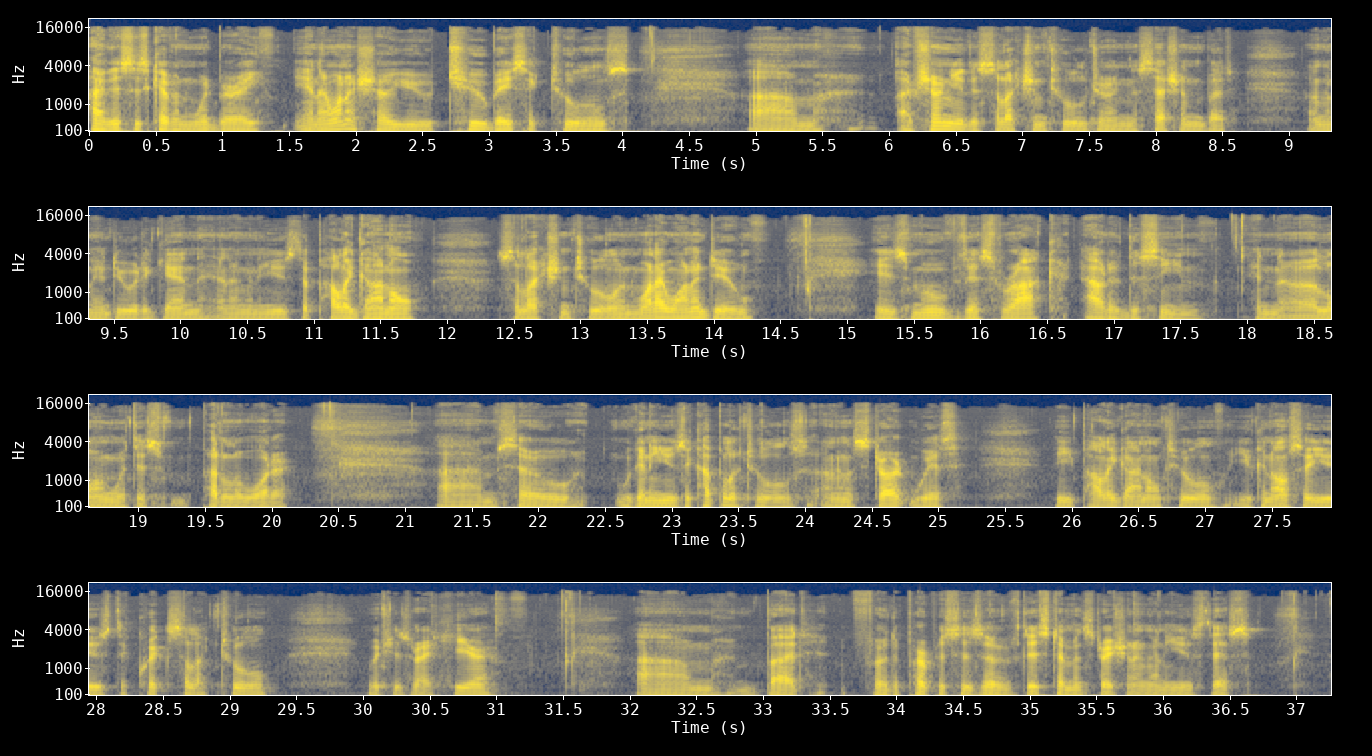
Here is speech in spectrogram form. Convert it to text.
Hi, this is Kevin Woodbury, and I want to show you two basic tools. Um, I've shown you the selection tool during the session, but I'm going to do it again, and I'm going to use the polygonal selection tool. And what I want to do is move this rock out of the scene, and uh, along with this puddle of water. Um, so we're going to use a couple of tools. I'm going to start with the polygonal tool. You can also use the quick select tool which is right here. Um, but for the purposes of this demonstration, I'm going to use this.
